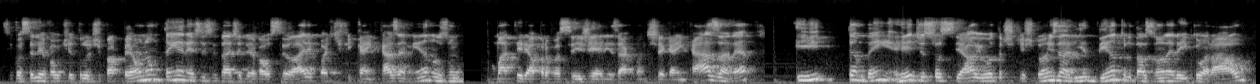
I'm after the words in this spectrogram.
Se você levar o título de papel, não tem a necessidade de levar o celular e pode ficar em casa, menos um material para você higienizar quando chegar em casa, né? E também rede social e outras questões ali dentro da zona eleitoral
